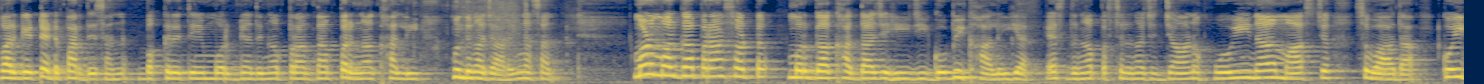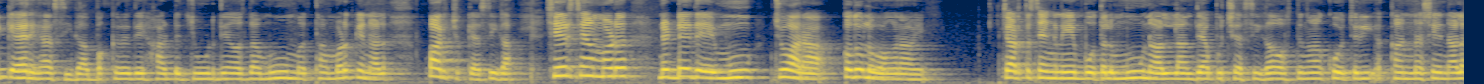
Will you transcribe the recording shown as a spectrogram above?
ਵਰਗੇ ਢਿੱਡ ਭਰਦੇ ਸਨ। ਬੱਕਰੇ ਤੇ ਮੁਰਗਿਆਂ ਦੀਆਂ ਪ੍ਰਾਂਤਾਂ ਭਰੀਆਂ ਖਾਲੀ ਹੁੰਦੀਆਂ ਜਾ ਰਹੀਆਂ ਸਨ। ਮਣ ਮੁਰਗਾ ਪਰਾਂ ਸੁੱਟ, ਮੁਰਗਾ ਖਾਦਾ ਜਹੀ ਜੀ ਗੋਭੀ ਖਾ ਲਈ ਐ ਇਸ ਦੀਆਂ ਪਸਲੀਆਂ 'ਚ ਜਾਣ ਹੋਈ ਨਾ ਮਾਸ 'ਚ ਸਵਾਦ ਆ। ਕੋਈ ਕਹਿ ਰਿਹਾ ਸੀਗਾ, ਬੱਕਰੇ ਦੇ ਹੱਡ ਚੂੰਡਦਿਆਂ ਉਸ ਦਾ ਮੂੰਹ ਮੱਥਾ ਮੁੜਕੇ ਨਾਲ ਭਰ ਚੁੱਕਿਆ ਸੀਗਾ। ਸ਼ੇਰ ਸਿਆ ਮੁੜ ਨੱਡੇ ਦੇ ਮੂੰਹ ਚੁਹਾਰਾ ਕਦੋਂ ਲਵਾਉਣਾ ਏ? ਚਰਤ ਸਿੰਘ ਨੇ ਬੋਤਲ ਮੂੰਹ ਨਾਲ ਲਾਂਦਿਆਂ ਪੁੱਛਿਆ ਸੀਗਾ, ਉਸ ਦੀਆਂ ਖੋਚਰੀ ਅੱਖਾਂ ਨਸ਼ੇ ਨਾਲ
